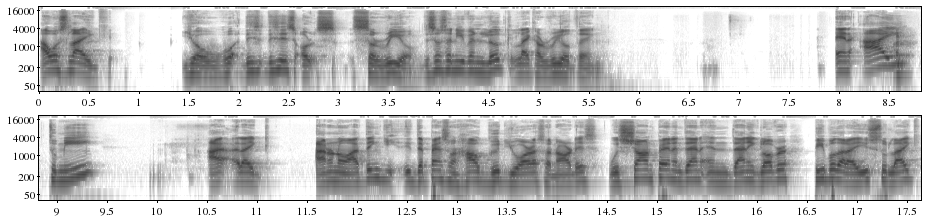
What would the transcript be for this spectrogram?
I was like, yo, what this this is or- s- surreal. This doesn't even look like a real thing. And I, to me, I like I don't know. I think it depends on how good you are as an artist. With Sean Penn and Dan and Danny Glover, people that I used to like,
